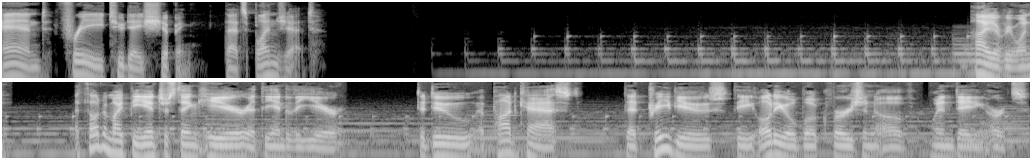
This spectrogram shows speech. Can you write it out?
and free two day shipping. That's BlendJet. Hi, everyone. I thought it might be interesting here at the end of the year to do a podcast that previews the audiobook version of When Dating Hurts.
